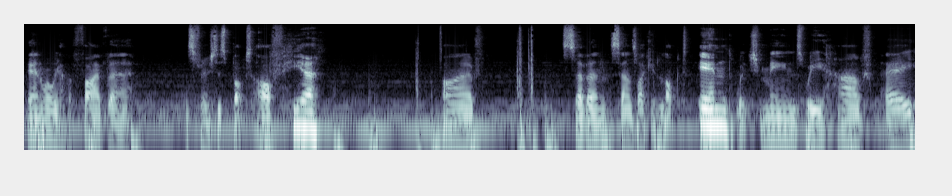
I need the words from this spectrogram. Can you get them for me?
again. Well, we have a 5 there. Let's finish this box off here. 5, 7. Sounds like it locked in, which means we have a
